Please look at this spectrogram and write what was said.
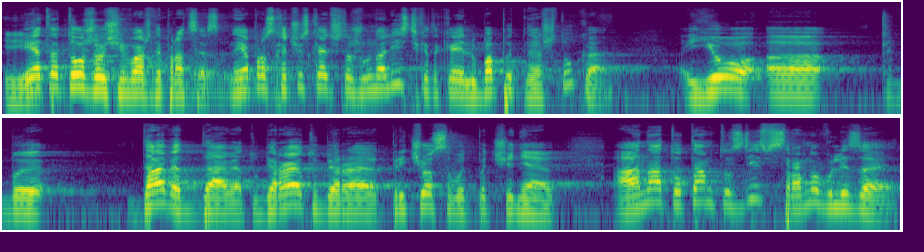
и- это тоже очень важный процесс. Но я просто хочу сказать, что журналистика такая любопытная штука. Ее э, как бы давят, давят, убирают, убирают, причесывают, подчиняют. А она то там, то здесь все равно вылезает.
